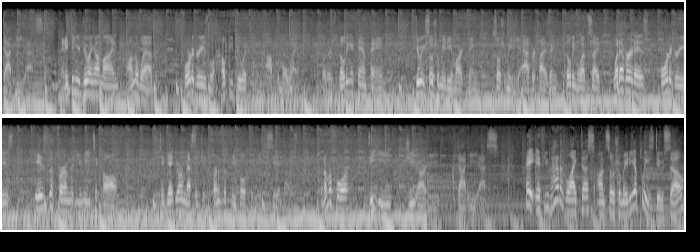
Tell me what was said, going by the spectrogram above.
dot E-S. Anything you're doing online, on the web, 4 Degrees will help you do it in an optimal way. Whether it's building a campaign, doing social media marketing, social media advertising, building a website, whatever it is, 4 Degrees is the firm that you need to call to get your message in front of the people who need to see it most. The number 4, D-E-G-R-E dot E-S. Hey, if you haven't liked us on social media, please do so.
